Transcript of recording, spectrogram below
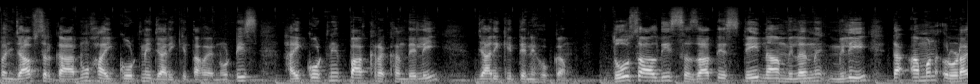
ਪੰਜਾਬ ਸਰਕਾਰ ਨੂੰ ਹਾਈ ਕੋਰਟ ਨੇ ਜਾਰੀ ਕੀਤਾ ਹੋਇਆ ਨੋਟਿਸ। ਹਾਈ ਕੋਰਟ ਨੇ ਪੱਖ ਰੱਖਣ ਦੇ ਲਈ ਜਾਰੀ ਕੀਤੇ ਨੇ ਹੁਕਮ। 2 ਸਾਲ ਦੀ ਸਜ਼ਾ ਤੇ ਸਟੇ ਨਾ ਮਿਲਣ ਮਿਲੀ ਤਾਂ ਅਮਨ ਅਰੋੜਾ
